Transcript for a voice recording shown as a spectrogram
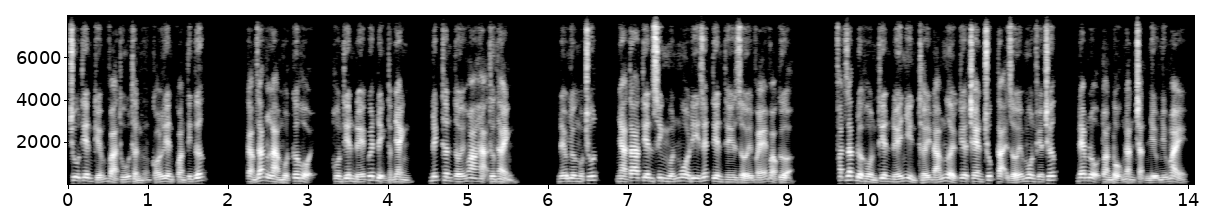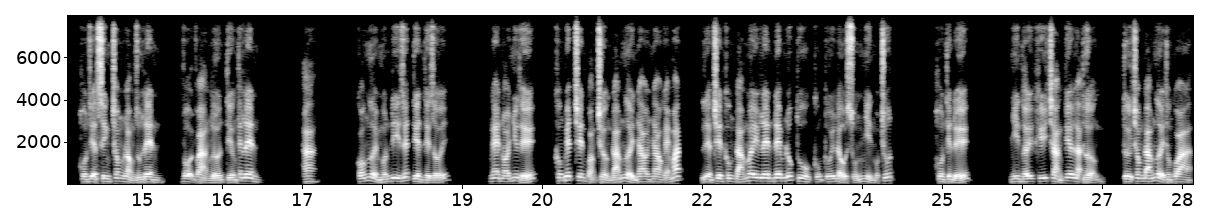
chu tiên kiếm và thú thần có liên quan tin tức. Cảm giác là một cơ hội, hồn thiên đế quyết định thật nhanh, đích thân tới hoa hạ thương thành. Đều nhường một chút, nhà ta tiên sinh muốn mua đi giết tiên thế giới vé vào cửa. Phát giác được hồn thiên đế nhìn thấy đám người kia chen trúc tại giới môn phía trước, đem lộ toàn bộ ngăn chặn nhịu nhữ mày, hồn diệt sinh trong lòng run lên, vội vàng lớn tiếng thét lên. A, có người muốn đi giết tiên thế giới? Nghe nói như thế không biết trên quảng trường đám người nhao nhao ghé mắt, liền trên không đám mây lên đêm lúc thu cũng túi đầu xuống nhìn một chút. Hồn thiên đế. Nhìn thấy khí chàng kia lạ thường, từ trong đám người thông qua,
